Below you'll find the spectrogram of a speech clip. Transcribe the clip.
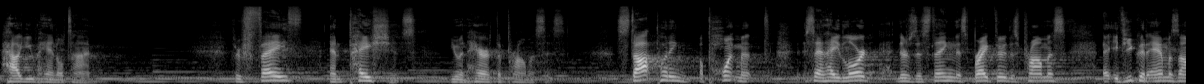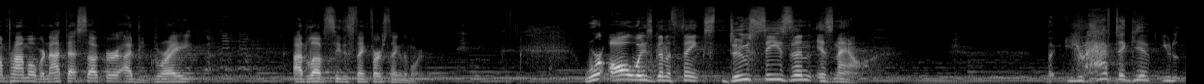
How you handle time. Through faith and patience, you inherit the promises. Stop putting appointment, saying, hey, Lord, there's this thing, this breakthrough, this promise. If you could Amazon Prime overnight that sucker, I'd be great. I'd love to see this thing first thing in the morning. We're always going to think due season is now. But you have to give, you,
